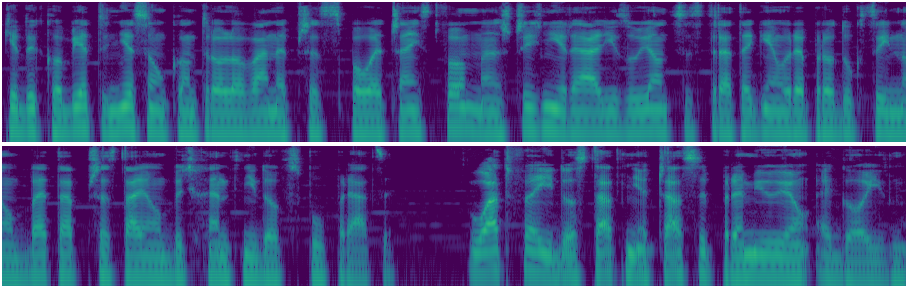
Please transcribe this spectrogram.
Kiedy kobiety nie są kontrolowane przez społeczeństwo, mężczyźni realizujący strategię reprodukcyjną beta przestają być chętni do współpracy. Łatwe i dostatnie czasy premiują egoizm.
